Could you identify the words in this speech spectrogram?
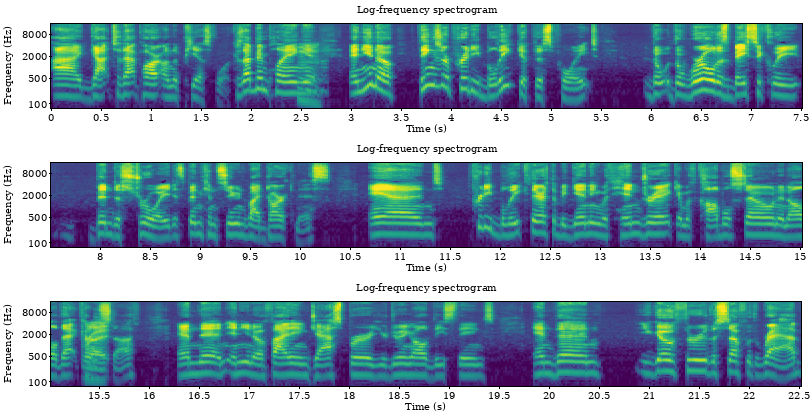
I got to that part on the PS4 because I've been playing it, hmm. and you know things are pretty bleak at this point. the The world has basically been destroyed; it's been consumed by darkness, and pretty bleak there at the beginning with Hendrik and with Cobblestone and all of that kind of stuff. And then, and you know, fighting Jasper, you're doing all of these things, and then you go through the stuff with Rab,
